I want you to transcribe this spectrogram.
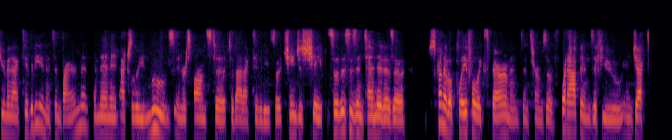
human activity in its environment and then it actually moves in response to, to that activity. So it changes shape. So this is intended as a just kind of a playful experiment in terms of what happens if you inject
